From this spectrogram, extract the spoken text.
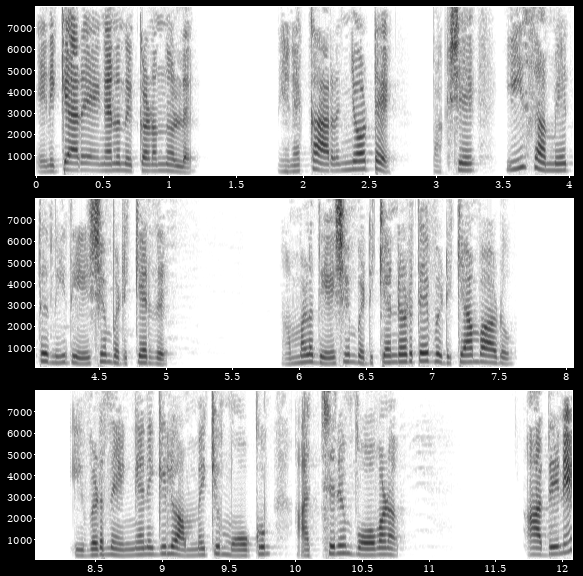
എനിക്കറിയാം എങ്ങനെ നിൽക്കണം എന്നുള്ളത്. നിനക്കറിഞ്ഞോട്ടെ പക്ഷേ ഈ സമയത്ത് നീ ദേഷ്യം പിടിക്കരുത്. നമ്മൾ ദേഷ്യം പിടിക്കേണ്ടടത്തേ പിടിക്കാൻ പാടൂ. ഇവിടുന്ന് എങ്ങനെങ്കിലും അമ്മയ്ക്കും മോക്കും അച്ഛനും പോവണം. അതിന്?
